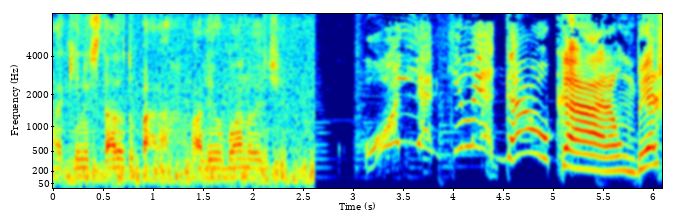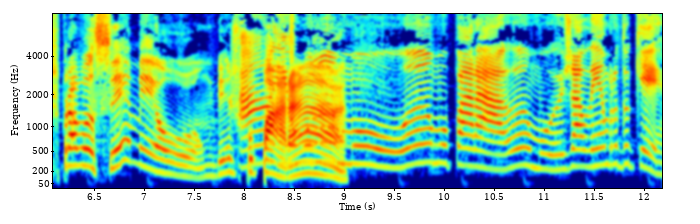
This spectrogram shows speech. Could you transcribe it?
aqui no estado do Pará. Valeu, boa noite. Olha que legal, cara. Um beijo pra você, meu. Um beijo pro Ah, Pará. Eu amo, amo Pará, amo. Eu já lembro do quê?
